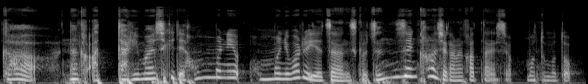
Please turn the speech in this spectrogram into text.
がなんか当たり前すぎてほんまにほんまに悪いやつなんですけど全然感謝がなかったんですよもともと。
